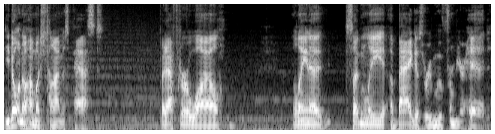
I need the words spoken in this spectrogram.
You don't know how much time has passed, but after a while, Alana, suddenly a bag is removed from your head.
